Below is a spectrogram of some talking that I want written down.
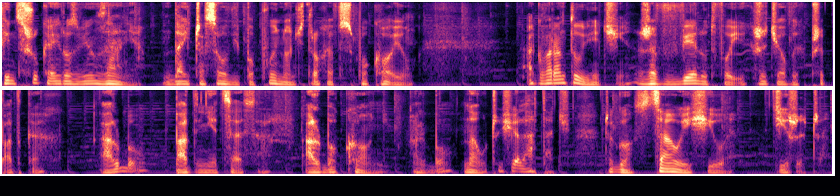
więc szukaj rozwiązania. Daj czasowi popłynąć trochę w spokoju. A gwarantuję ci, że w wielu twoich życiowych przypadkach albo padnie cesarz, albo koń, albo nauczy się latać, czego z całej siły ci życzę.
